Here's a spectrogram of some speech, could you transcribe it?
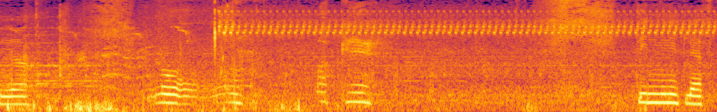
दिया नो। ओके तीन मिनट लेफ़्ट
